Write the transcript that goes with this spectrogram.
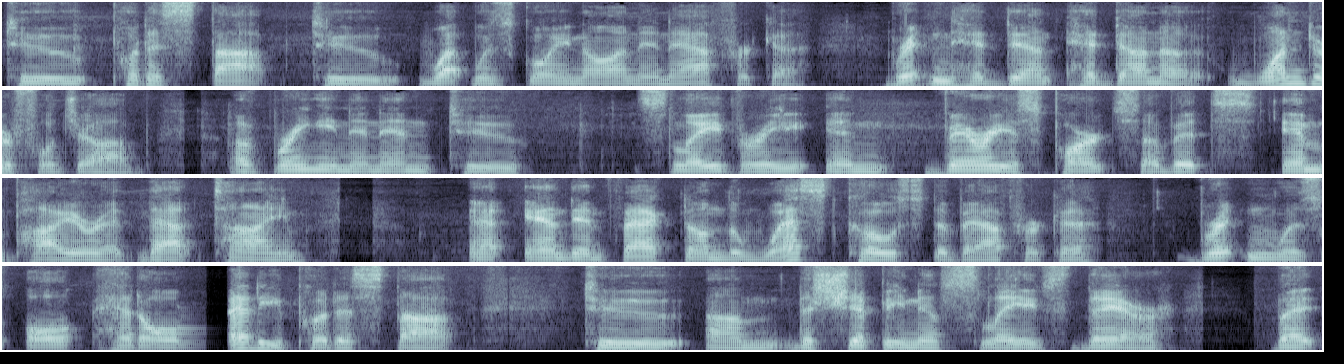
to put a stop to what was going on in Africa. Hmm. Britain had done had done a wonderful job of bringing an end to slavery in various parts of its empire at that time. And in fact, on the west coast of Africa, Britain was all, had already put a stop to um, the shipping of slaves there. But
